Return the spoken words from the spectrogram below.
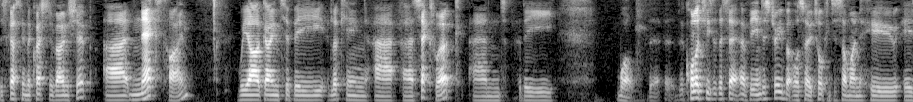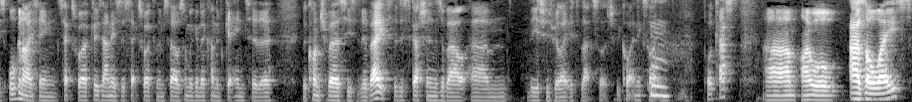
discussing the question of ownership. Uh, next time, we are going to be looking at uh, sex work and the well the, the qualities of the set of the industry, but also talking to someone who is organising sex workers and is a sex worker themselves, and we're going to kind of get into the the controversies, the debates, the discussions about um, the issues related to that. So that should be quite an exciting podcast. Um, I will, as always,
